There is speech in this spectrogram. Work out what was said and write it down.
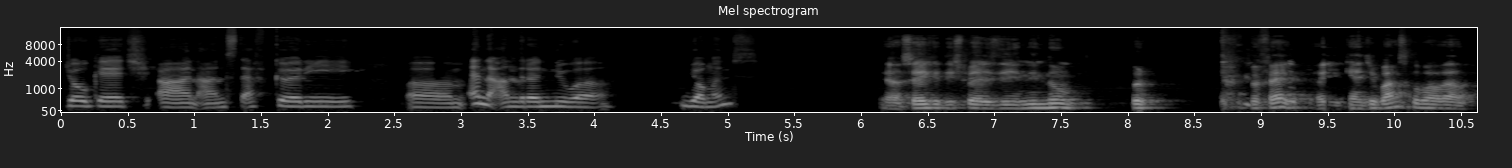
Jokic, aan, aan Steph Curry ehm, en de andere nieuwe jongens. Ja, zeker die spelers die je nu noemt. Per- perfect. Je kent je basketbal wel.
